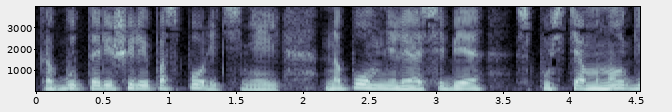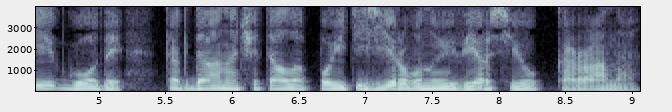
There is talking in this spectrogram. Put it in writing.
как будто решили поспорить с ней, напомнили о себе спустя многие годы, когда она читала поэтизированную версию Корана.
